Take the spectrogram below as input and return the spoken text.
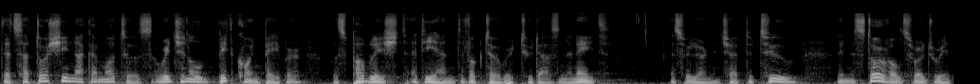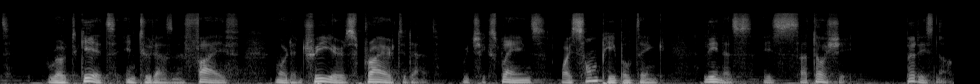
that Satoshi Nakamoto's original Bitcoin paper was published at the end of October 2008. As we learned in chapter 2, Linus Torvalds wrote wrote Git in 2005, more than three years prior to that, which explains why some people think Linus is Satoshi, but he's not.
